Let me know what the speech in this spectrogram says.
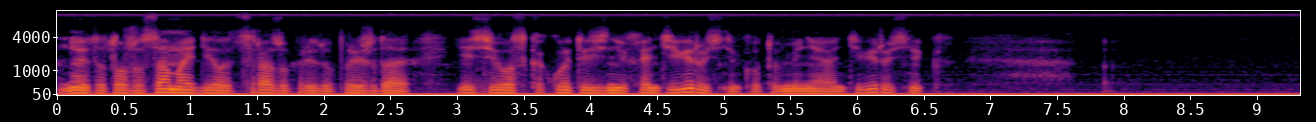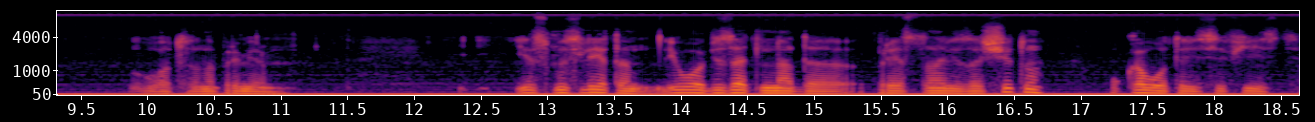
Но это то же самое делать сразу предупреждаю. Если у вас какой-то из них антивирусник вот у меня антивирусник вот например и в смысле это его обязательно надо приостановить защиту. У кого-то если есть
